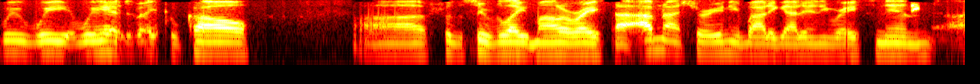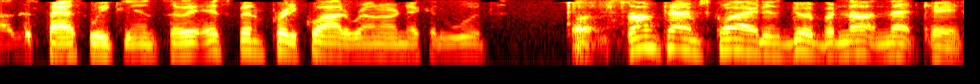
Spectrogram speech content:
we we we had to make a call uh, for the super late model race. I, I'm not sure anybody got any racing in uh, this past weekend, so it, it's been pretty quiet around our neck of the woods. Uh, sometimes quiet is good, but not in that case.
